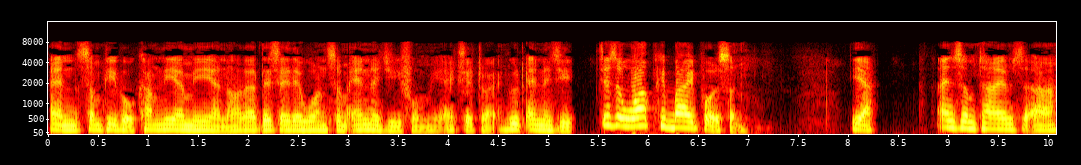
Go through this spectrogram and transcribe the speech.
and some people come near me and all that. They say they want some energy from me, etc. Good energy. Just a walking by person. Yeah. And sometimes uh,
